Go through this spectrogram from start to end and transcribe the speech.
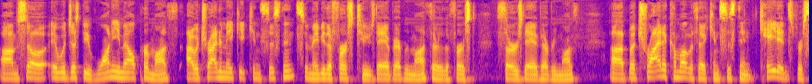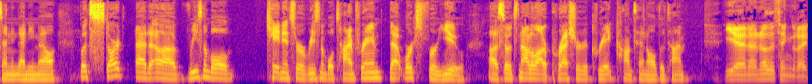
Um, so it would just be one email per month. I would try to make it consistent, so maybe the first Tuesday of every month or the first Thursday of every month. Uh, but try to come up with a consistent cadence for sending that email. But start at a reasonable cadence or a reasonable time frame that works for you. Uh, so it's not a lot of pressure to create content all the time. Yeah, and another thing that I,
